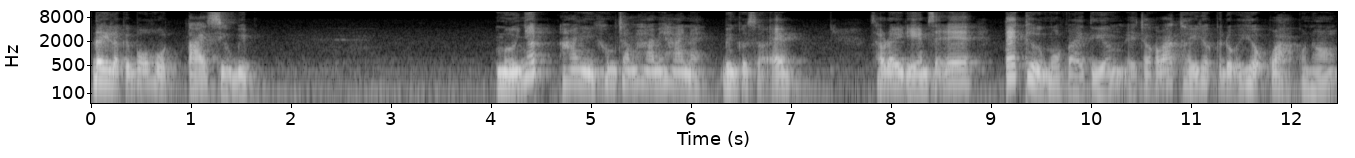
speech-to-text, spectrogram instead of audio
Đây là cái bộ hột tài xỉu bịp mới nhất 2022 này bên cơ sở em. Sau đây thì em sẽ test thử một vài tiếng để cho các bác thấy được cái độ hiệu quả của nó.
